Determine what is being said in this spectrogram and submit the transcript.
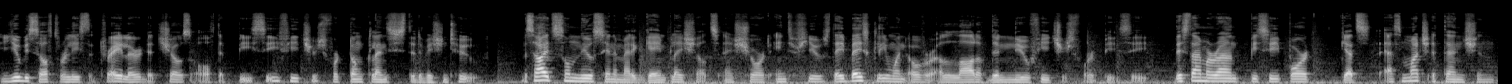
Ubisoft released a trailer that shows off the PC features for Tom Clancy's The Division 2. Besides some new cinematic gameplay shots and short interviews, they basically went over a lot of the new features for the PC. This time around, PC port gets as much attention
